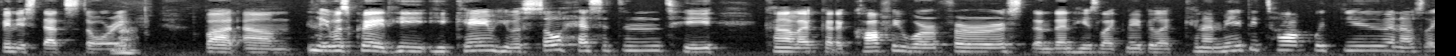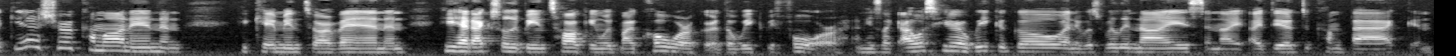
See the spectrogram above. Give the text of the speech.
finish that story. Yeah. but um, it was great. He he came he was so hesitant. He kind of like at a coffee word first and then he's like maybe like can i maybe talk with you? And i was like yeah sure come on in. And he came into our van and he had actually been talking with my coworker the week before and he's like i was here a week ago and it was really nice and i, I dared to come back. And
